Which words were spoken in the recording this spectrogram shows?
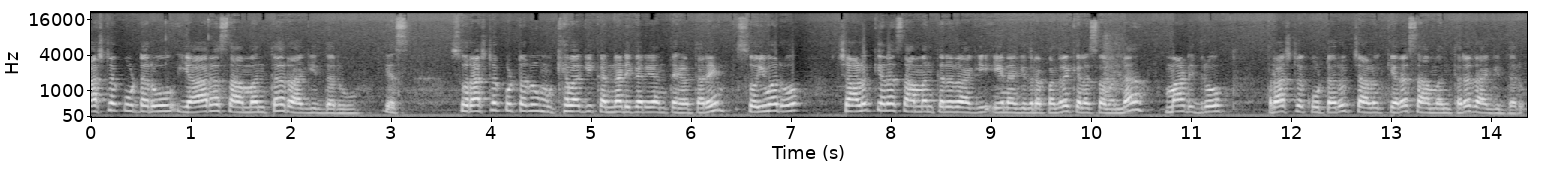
ರಾಷ್ಟ್ರಕೂಟರು ಯಾರ ಸಾಮಂತರಾಗಿದ್ದರು? ಎಸ್ ಸೊ ರಾಷ್ಟ್ರಕೂಟರು ಮುಖ್ಯವಾಗಿ ಕನ್ನಡಿಗರೇ ಅಂತ ಹೇಳ್ತಾರೆ. ಸೊ ಇವರು ಚಾಳುಕ್ಯರ ಸಾಮಂತರರಾಗಿ ಏನಾಗಿದ್ರಪ್ಪ ಅಂದ್ರೆ ಕೆಲಸವನ್ನ ಮಾಡಿದ್ರು. ರಾಷ್ಟ್ರಕೂಟರು ಚಾಳುಕ್ಯರ ಸಾಮಂತರರಾಗಿದ್ದರು.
